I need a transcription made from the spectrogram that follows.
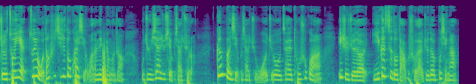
就是作业作业我当时其实都快写完了那篇文章，我就一下就写不下去了，根本写不下去，我就在图书馆一直觉得一个字都打不出来，觉得不行啊，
